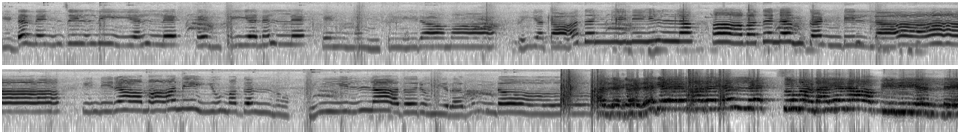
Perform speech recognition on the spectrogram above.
ഇടനെഞ്ചിൽ നീയല്ലേ എൻ പ്രിയനല്ലേ എന്നും ശ്രീരാമ. പ്രിയതാതൻ അഴകഴകെ മറയല്ലേ സുമനയന പിരിയല്ലേ.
